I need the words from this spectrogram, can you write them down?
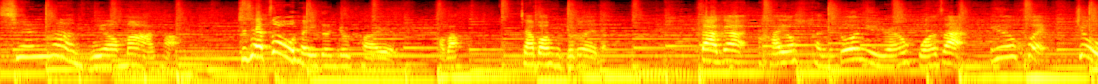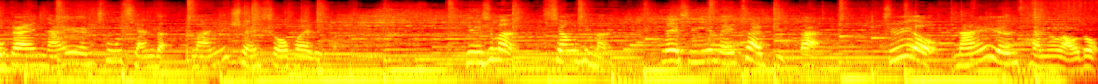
千万不要骂他，直接揍他一顿就可以了，好吧？家暴是不对的。”大概还有很多女人活在约会就该男人出钱的男权社会里。女士们、乡亲们，那是因为在古代，只有男人才能劳动，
